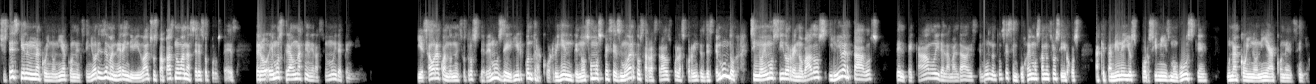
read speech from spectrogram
si ustedes quieren una coinonía con el Señor, es de manera individual. Sus papás no van a hacer eso por ustedes, pero hemos creado una generación muy dependiente. Y es ahora cuando nosotros debemos de ir contracorriente. No somos peces muertos arrastrados por las corrientes de este mundo, sino hemos sido renovados y libertados del pecado y de la maldad de este mundo. Entonces empujemos a nuestros hijos a que también ellos por sí mismos busquen una coinonía con el Señor.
